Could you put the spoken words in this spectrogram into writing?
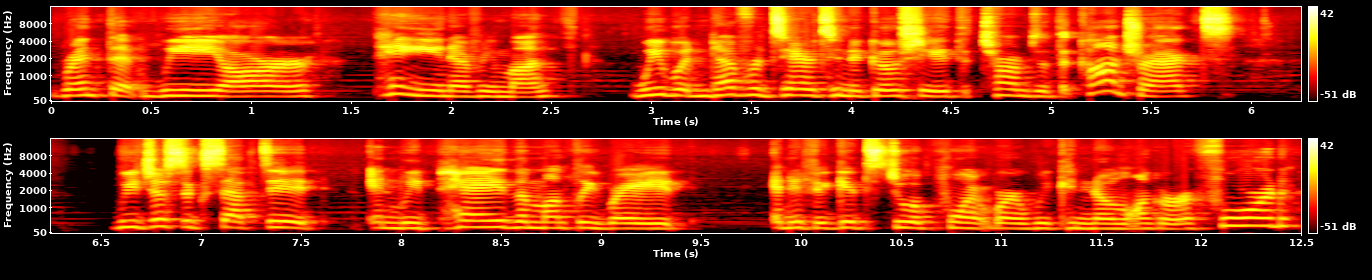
rent that we are paying every month. We would never dare to negotiate the terms of the contract. We just accept it and we pay the monthly rate. And if it gets to a point where we can no longer afford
